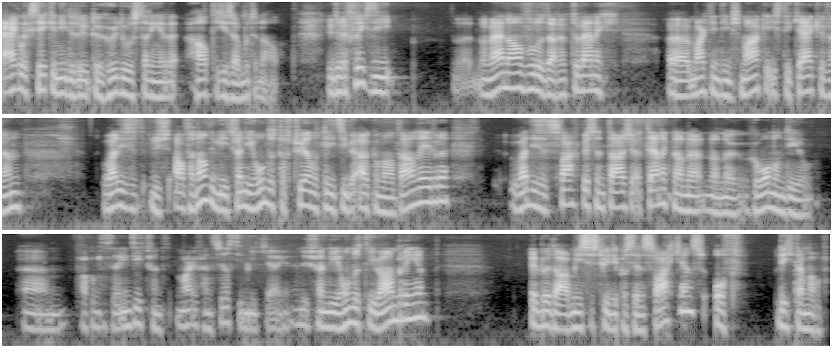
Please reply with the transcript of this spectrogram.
eigenlijk zeker niet de, de groeidoelstellingen haalt die je zou moeten halen. Nu, de reflex die naar mijn aanvoelen daar te weinig marketingteams maken, is te kijken van wat is het, dus al van al die leads, van die 100 of 200 leads die we elke maand aanleveren, wat is het slaagpercentage uiteindelijk naar een, een gewonnen deal? Um, vaak komt het inzicht van, van het sales team niet krijgen. En dus van die 100 die we aanbrengen, hebben we daar minstens 20% slaagkans of ligt dat maar op 5%?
